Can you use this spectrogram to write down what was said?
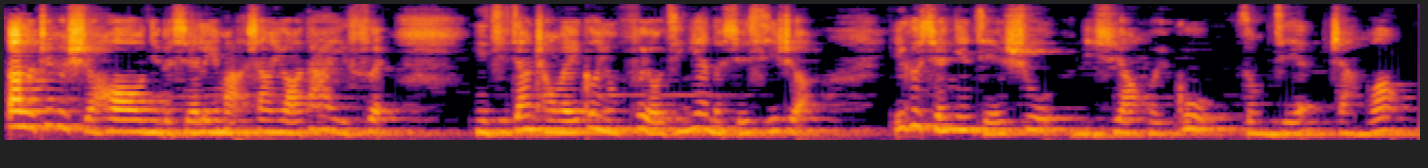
到了这个时候，你的学历马上又要大一岁，你即将成为更有富有经验的学习者。一个学年结束，你需要回顾、总结、展望，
